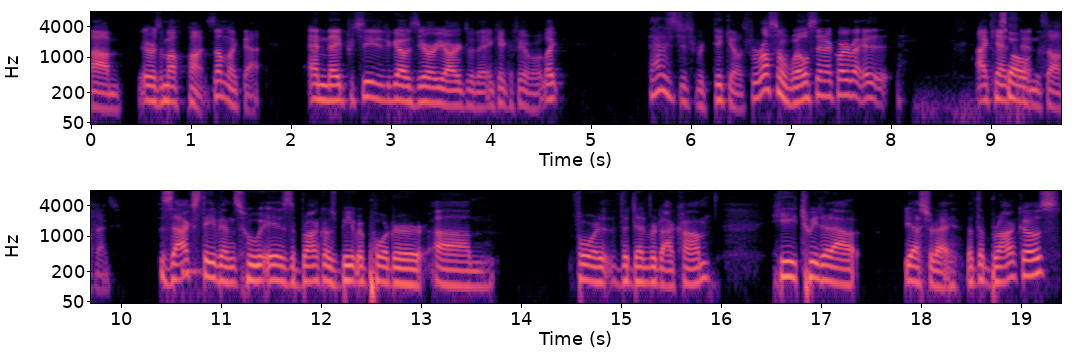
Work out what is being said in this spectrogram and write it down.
Um, there was a muff punt, something like that, and they proceeded to go zero yards with it and kick a field goal. Like that is just ridiculous for Russell Wilson at quarterback. It, I can't so, stand this offense. Zac Stevens, who is the Broncos beat reporter um, for the Denver.com, he tweeted out yesterday that the Broncos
